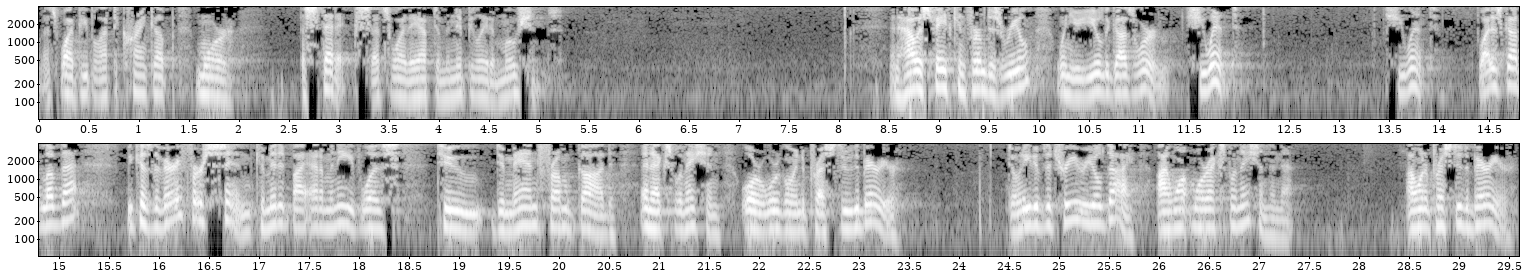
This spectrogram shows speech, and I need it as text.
That's why people have to crank up more aesthetics. That's why they have to manipulate emotions. And how is faith confirmed as real? When you yield to God's word. She went she went. Why does God love that? Because the very first sin committed by Adam and Eve was to demand from God an explanation, or we're going to press through the barrier. Don't eat of the tree or you'll die. I want more explanation than that. I want to press through the barrier.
